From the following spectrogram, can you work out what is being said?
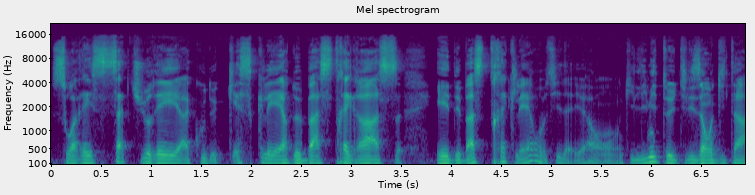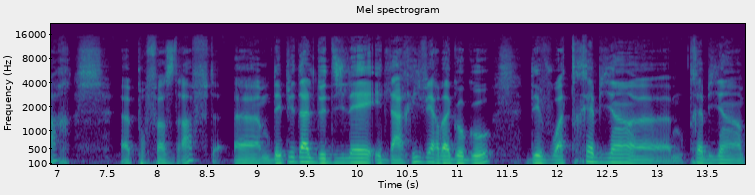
soirée saturée à coups de caisse claire, de basses très grasses et des basses très claires aussi d'ailleurs, qui limite utilisées en guitare pour First Draft. Des pédales de delay et de la reverb à gogo, des voix très bien, très bien,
